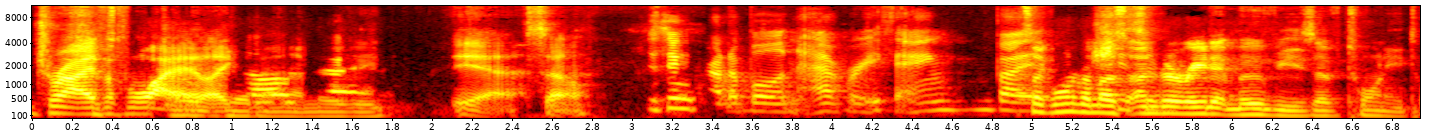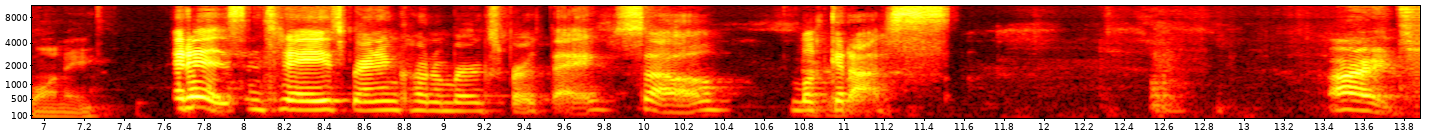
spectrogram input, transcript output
drive of why I like that movie. yeah. So She's incredible in everything. But It's like one of the most she's a- underrated movies of 2020. It is, and today is Brandon Cronenberg's birthday. So look at us. All right,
